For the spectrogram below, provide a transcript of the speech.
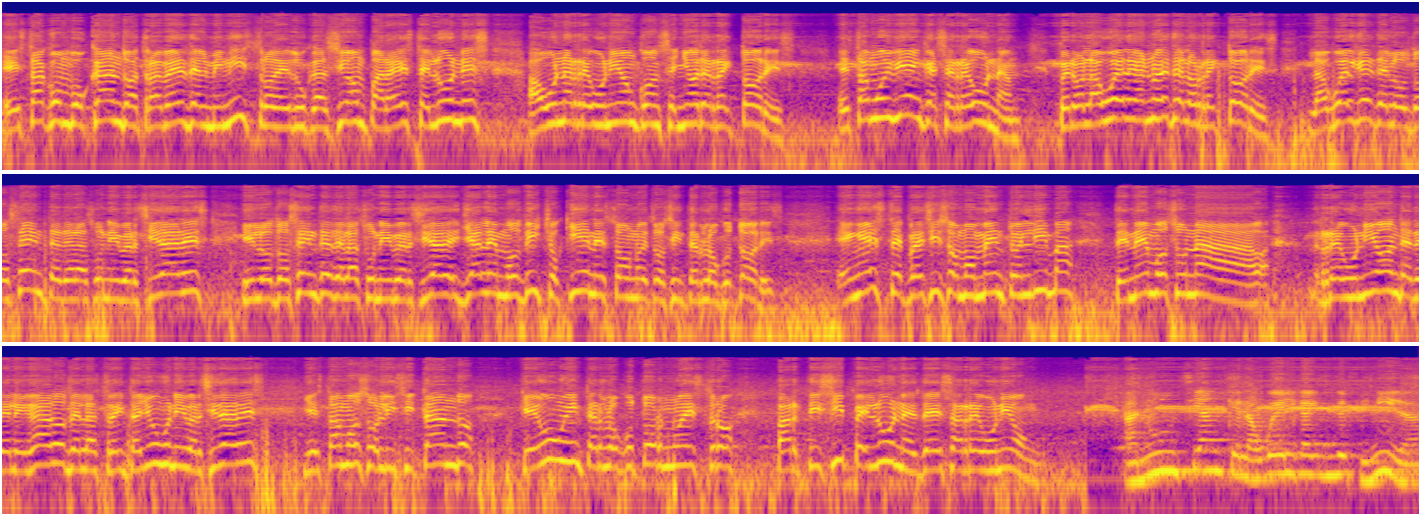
está convocando a través del ministro de Educación para este lunes a una reunión con señores rectores. Está muy bien que se reúnan, pero la huelga no es de los rectores, la huelga es de los docentes de las universidades y los docentes de las universidades ya le hemos dicho quiénes son nuestros interlocutores. En este preciso momento en Lima tenemos una reunión de delegados de las 31 universidades y estamos solicitando que un interlocutor nuestro participe el lunes de esa reunión anuncian que la huelga indefinida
